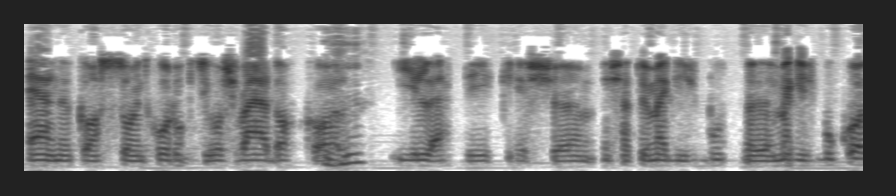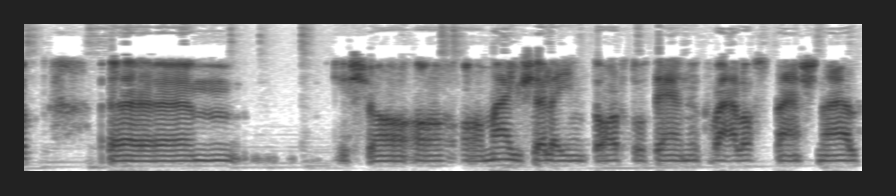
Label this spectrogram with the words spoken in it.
elnökasszonyt korrupciós vádakkal uh-huh. illették, és, és hát ő meg is, bu, meg is bukott, és a, a, a május elején tartott elnök választásnál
